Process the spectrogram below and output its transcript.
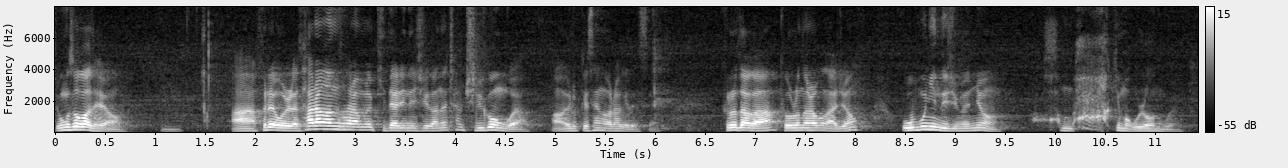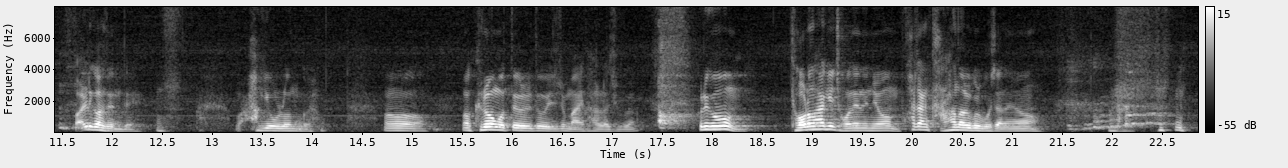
용서가 돼요. 음. 아 그래 원래 사랑하는 사람을 기다리는 시간은 참 즐거운 거야. 아 이렇게 생각을 하게 됐어요. 그러다가 결혼을 하고 나죠. 5분이 늦으면요 아, 막 이렇게 막 올라오는 거예요. 빨리 가야 된대. 막 이게 올라오는 거예요. 어, 막 그런 것들도 이제 좀 많이 달라지고요. 그리고 결혼하기 전에는요 화장 다 한 얼굴 보잖아요.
